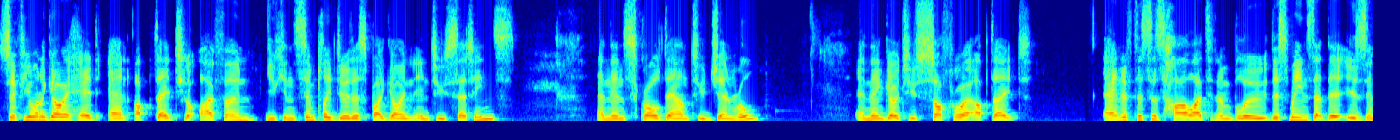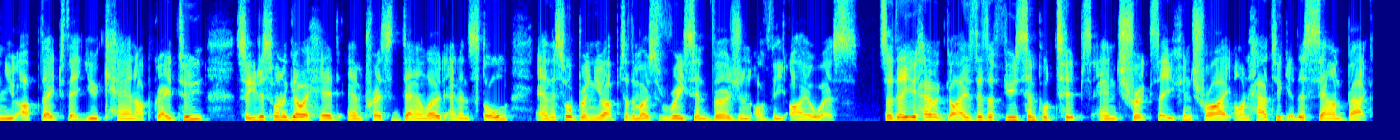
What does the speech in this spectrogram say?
So if you want to go ahead and update your iPhone, you can simply do this by going into settings and then scroll down to general and then go to software update and if this is highlighted in blue, this means that there is a new update that you can upgrade to. So you just want to go ahead and press download and install, and this will bring you up to the most recent version of the iOS. So there you have it guys, there's a few simple tips and tricks that you can try on how to get the sound back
